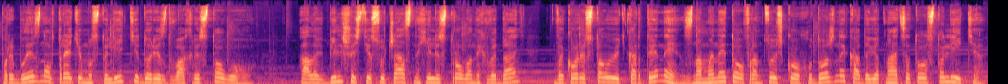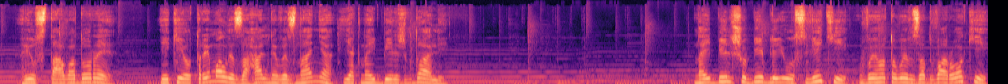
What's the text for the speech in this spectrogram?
приблизно в 3 столітті до Різдва Христового. Але в більшості сучасних ілюстрованих видань використовують картини знаменитого французького художника 19 століття Гюстава Доре, які отримали загальне визнання як найбільш вдалі. Найбільшу Біблію у світі виготовив за два роки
